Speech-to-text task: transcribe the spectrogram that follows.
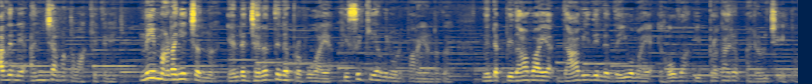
അതിന്റെ അഞ്ചാമത്തെ വാക്യത്തിലേക്ക്. നീ മടങ്ങിച്ചെന്ന് എന്റെ ജനത്തിന്റെ പ്രഭുവായ ഹിസിക്കിയാവിനോട് പറയേണ്ടത് നിന്റെ പിതാവായ ദാവീദിന്റെ ദൈവമായ യഹോവ ഇപ്രകാരം അരുളി ചെയ്യുന്നു.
